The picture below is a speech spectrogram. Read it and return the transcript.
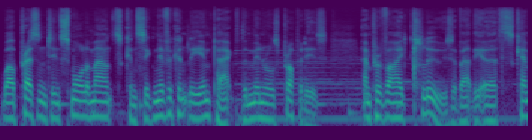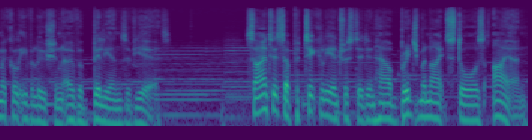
while present in small amounts, can significantly impact the mineral's properties, and provide clues about the Earth's chemical evolution over billions of years. Scientists are particularly interested in how bridgmanite stores iron,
